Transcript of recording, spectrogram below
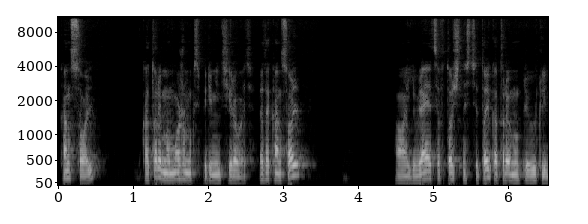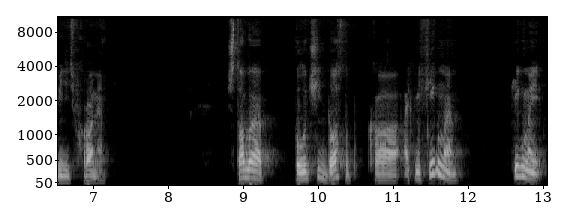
консоль, в которой мы можем экспериментировать. Эта консоль а, является в точности той, которую мы привыкли видеть в Chrome. Чтобы получить доступ к API Figma, Figma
